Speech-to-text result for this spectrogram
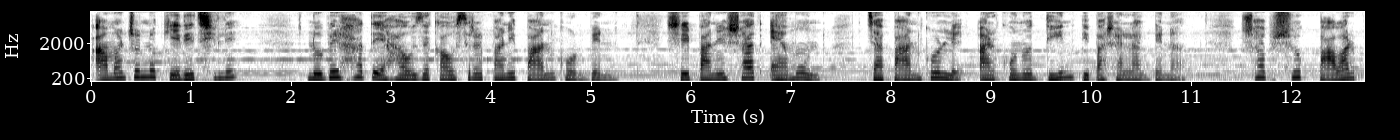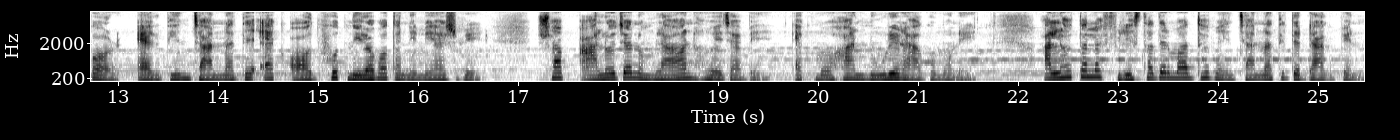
আমার জন্য কেঁদেছিলে? নবীর হাতে হাউজে কাউসারের পানি পান করবেন। সেই পানির স্বাদ এমন যা পান করলে আর কোনো দিন পিপাসা লাগবে না। সব সুখ পাওয়ার পর একদিন জান্নাতে এক অদ্ভুত নীরবতা নেমে আসবে। সব আলো যেন ম্লান হয়ে যাবে। এক মহা নূরের আগমনে। আল্লাহ তাল্লাহ ফিরিস্তাদের মাধ্যমে জান্নাতিদের ডাকবেন।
